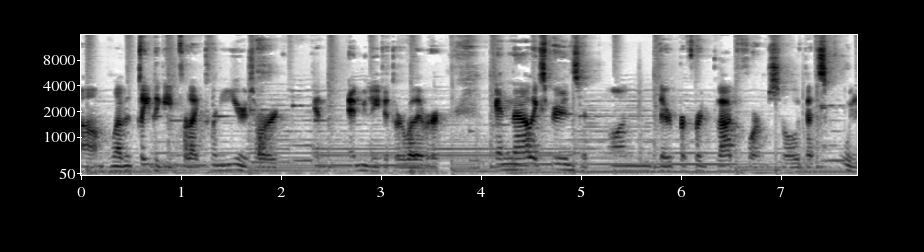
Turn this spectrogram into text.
um, who haven't played the game for like 20 years or can emulate it or whatever can now experience it on their preferred platform. So that's cool.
